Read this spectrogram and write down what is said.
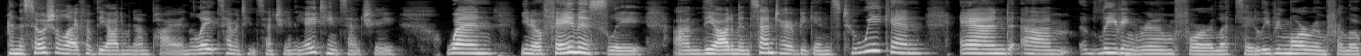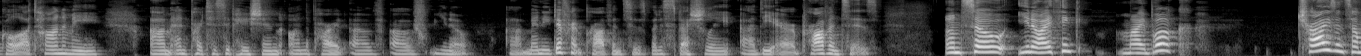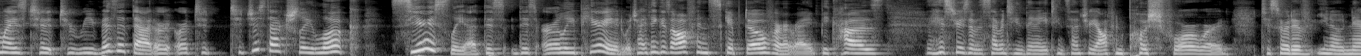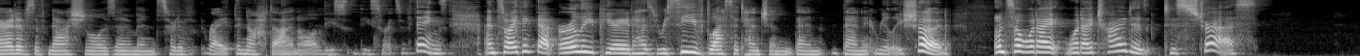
and the social life of the Ottoman Empire in the late 17th century and the 18th century, when, you know, famously um, the Ottoman center begins to weaken and um, leaving room for, let's say, leaving more room for local autonomy um, and participation on the part of, of you know, uh, many different provinces, but especially uh, the Arab provinces. And so, you know, I think my book tries in some ways to to revisit that or or to to just actually look seriously at this this early period which i think is often skipped over right because the histories of the 17th and 18th century often push forward to sort of you know narratives of nationalism and sort of right the nahda and all of these these sorts of things. And so i think that early period has received less attention than than it really should. And so what i what i try to to stress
